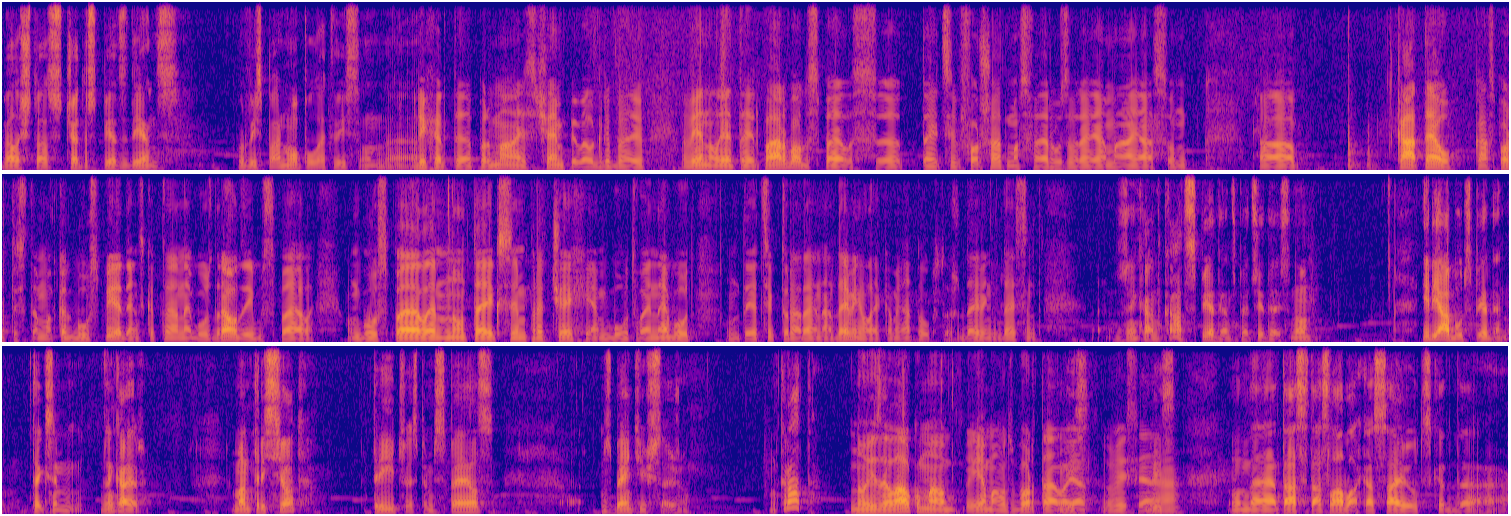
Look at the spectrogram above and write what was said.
Vēl tās 4-5 dienas, kur vispār nopulēt visu. Un, uh, Rihard, eh, par mājas čempionu vēl gribēju. Viena lieta ir pārbaudas spēles, eh, teici, forša atmosfēra uzvarējām mājās. Un, uh, kā tev, kā sportistam, kad būs spiediens, ka tā nebūs draudzības spēle un būs spēle, nu, teiksim, pret Čehiem, būt vai nebūt, un tie cik tur arēnā 9, liekam, jā, 1009, 10. Zini kā, nu, kāds spiediens pēc idejas? Nu, ir jābūt spiedienam. Teiksim, zini kā ir? Man trisjot, trīču, es pirms spēles uz beņķīšu sēžu. Un krata. Nu, izē laukumā, iemauc bortā vai jā, Viss. jā, Viss. jā. Un uh, tās ir tās labākās sajūtas, kad uh,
